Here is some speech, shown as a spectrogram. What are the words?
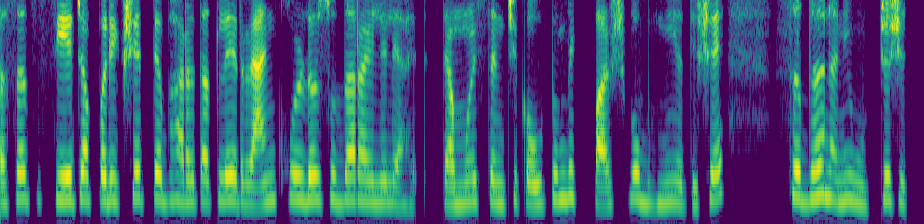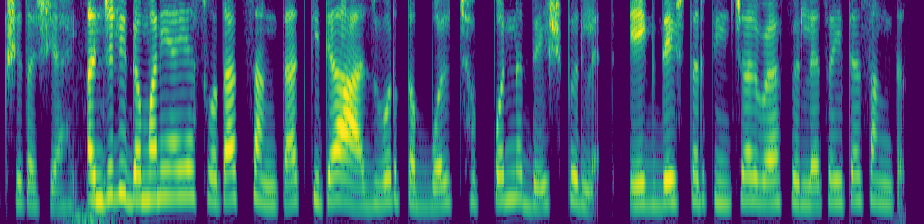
तसंच सीएच्या परीक्षेत ते भारतातले रँक होल्डर सुद्धा राहिलेले आहेत. त्यामुळेच त्यांची कौटुंबिक पार्श्वभूमी अतिशय सधन आणि उच्च शिक्षित अशी आहे. अंजली दमानिया या स्वतःच सांगतात की त्या आजवर तब्बल छप्पन्न देश फिरल्यात एक देश तर तीन चार वेळा फिरल्याचंही त्या सांगतात.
